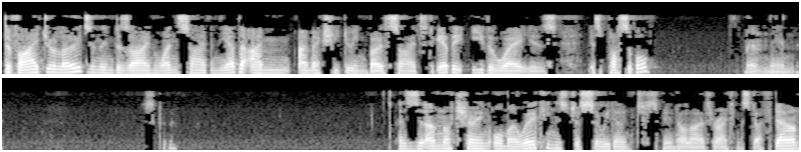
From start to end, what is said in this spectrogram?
divide your loads and then design one side and the other. I'm I'm actually doing both sides together. Either way is is possible. And then just go. As I'm not showing all my workings just so we don't spend our lives writing stuff down.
